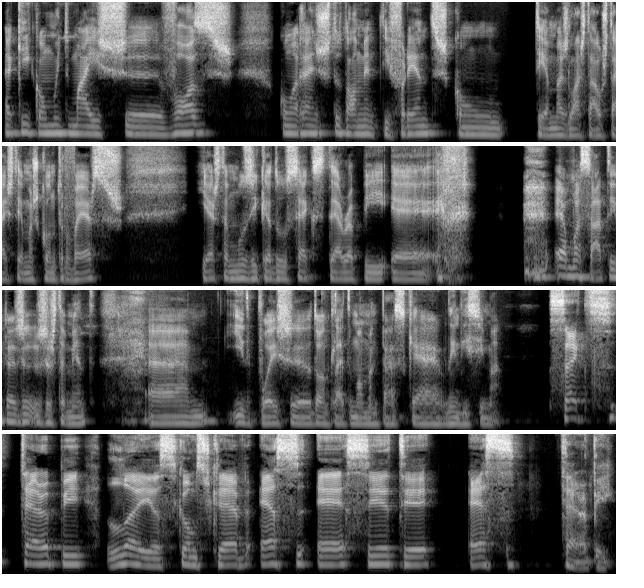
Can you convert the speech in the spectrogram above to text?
aqui com muito mais uh, vozes, com arranjos totalmente diferentes, com temas, lá está, os tais temas controversos. E esta música do Sex Therapy é. é uma sátira, justamente. Um, e depois Don't Let the Moment Pass, que é lindíssima. Sex Therapy, leia-se como se escreve S-E-C-T-S Therapy.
